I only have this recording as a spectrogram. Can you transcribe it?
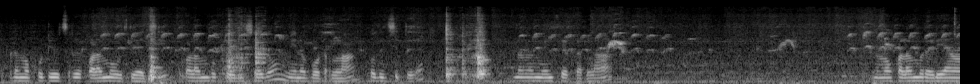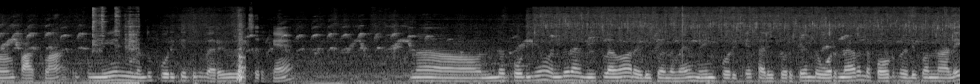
இப்போ நம்ம கூட்டி வச்சுருக்க குழம்பு ஊற்றியாச்சு குழம்பு கொதித்ததும் மீனை போட்டுடலாம். கொதிச்சுட்டு நம்ம மீன் சேர்த்துடலாம். நம்ம குழம்பு ரெடியானு பார்க்கலாம். இப்போ மீன் வந்து பொரிக்கிறதுக்கு விரைவி வச்சுருக்கேன். நான் இந்த பொடியும் வந்து நான் வீட்டில் தான் ரெடி பண்ணுவேன். மீன் பொரிக்க கறி பொரிக்க இந்த ஒரு நேரம் இந்த பவுடர் ரெடி பண்ணாலே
